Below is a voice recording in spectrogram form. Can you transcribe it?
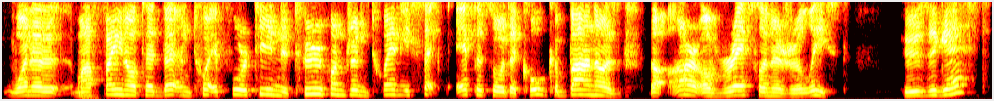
one of my final tidbit in 2014, the 226th episode of Colt Cabana's The Art of Wrestling is released. Who's the guest?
